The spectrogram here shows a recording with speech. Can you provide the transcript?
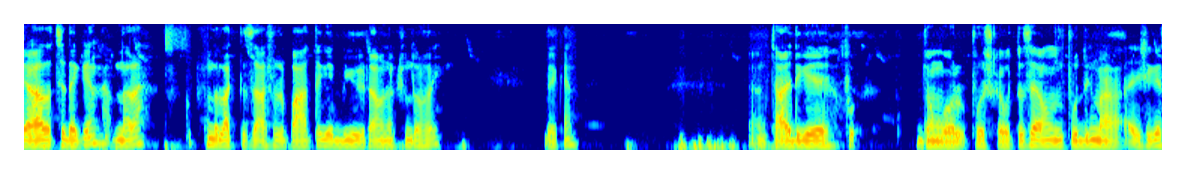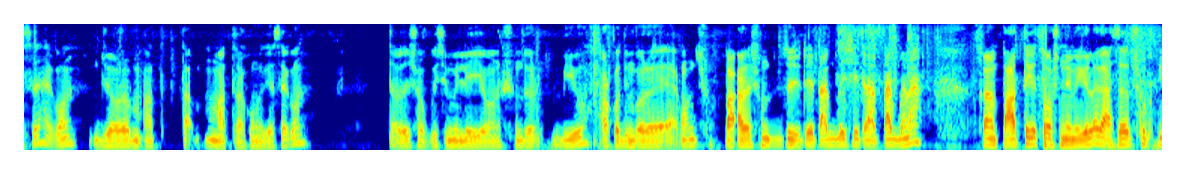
দেখা যাচ্ছে দেখেন আপনারা, খুব সুন্দর লাগতেছে আসলে পাহাড় থেকে, ভিউটা অনেক সুন্দর হয়। দেখেন। চারিদিকে জঙ্গল পরিষ্কার করতেছে। এখন পুদিন এসে গেছে এখন। জ্বর মাত্রা কমে গেছে এখন। তারপরে সব কিছু মিলিয়ে অনেক সুন্দর ভিউ আর কদিন পরে এখন পাহাড়ের সৌন্দর্য যেটা থাকবে সেটা আর থাকবে না। কারণ পাহাড় থেকে চষ নেমে গেলে গাছের শক্তি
